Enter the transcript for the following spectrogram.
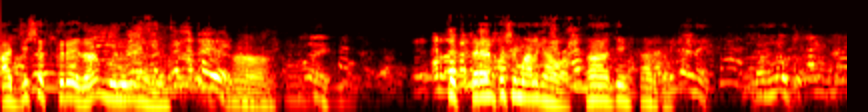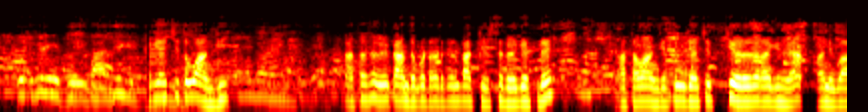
आजी शेतकरी आहे ना म्हणून घाल हा. शेतकऱ्यांपाशी माल घ्यावा. हा ते अर्धा घ्यायची तर वांगी. आता सगळे कांदा बटाटे बाकी सगळे घेतले. आता वांग्यातून घ्यायचे केळं जरा घेऊया आणि बा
